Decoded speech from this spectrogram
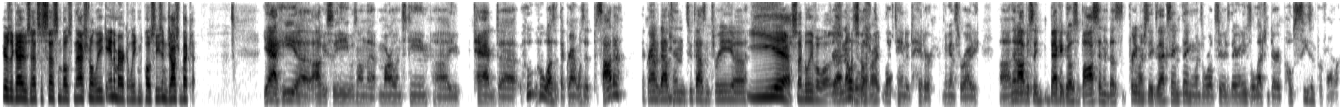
Here's a guy who's had success in both National League and American League in the postseason, Josh Beckett. Yeah, he uh, obviously he was on that Marlins team. Uh, he tagged uh, who who was it that ground was it Posada that grounded out in 2003? Uh, yes, I believe it was. Yeah, I know it was a left, right. left-handed hitter against a righty. Uh, then obviously Beckett goes to Boston and does pretty much the exact same thing, wins the World Series there, and he was a legendary postseason performer.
